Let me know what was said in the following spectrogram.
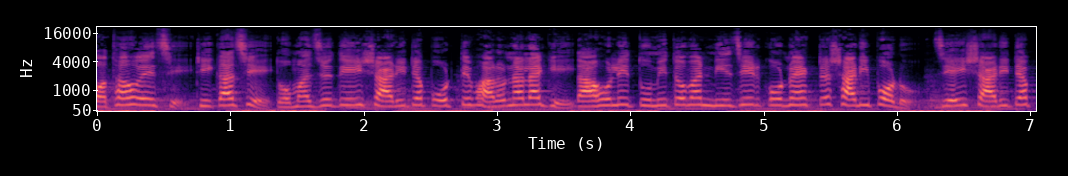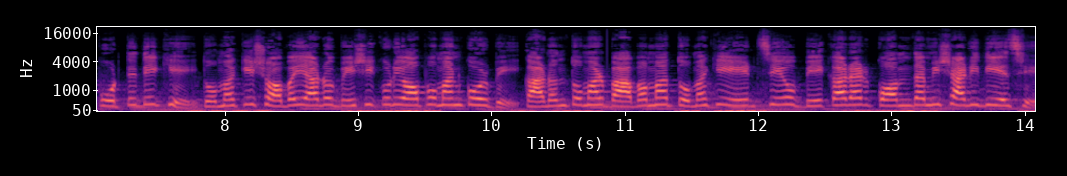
কথা হয়েছে। ঠিক আছে, তোমার যদি এই শাড়িটা পরতে ভালো না লাগে, তাহলে তুমি তোমার নিজের কোনো একটা শাড়ি পরো। যেই শাড়িটা পরতে দেখে তোমাকে সবাই আরও বেশি করে অপমান করবে, কারণ তোমার বাবা মা তোমাকে এর চেয়েও বেকার আর কম দামি শাড়ি দিয়েছে।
